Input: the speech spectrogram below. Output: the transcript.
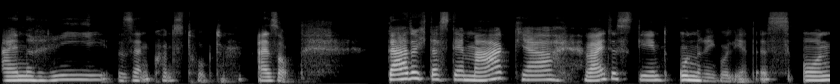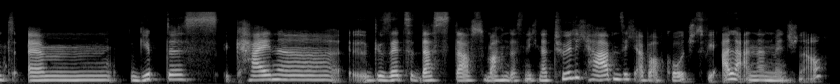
Ein Riesenkonstrukt. Also, dadurch, dass der Markt ja weitestgehend unreguliert ist und ähm, gibt es keine äh, Gesetze, das darfst du machen, das nicht. Natürlich haben sich aber auch Coaches, wie alle anderen Menschen auch,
